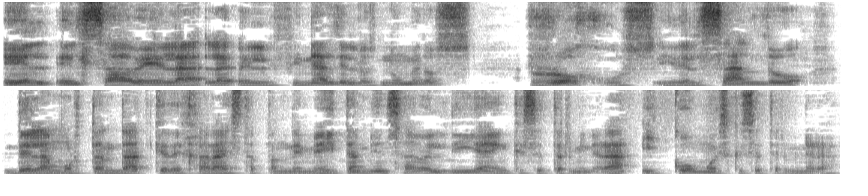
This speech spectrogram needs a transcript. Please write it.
Él, él sabe el final de los números rojos y del saldo de la mortandad que dejará esta pandemia y también sabe el día en que se terminará y cómo es que se terminará.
